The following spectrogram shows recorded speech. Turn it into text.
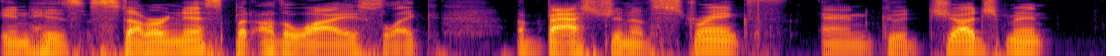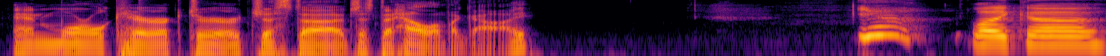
in his stubbornness, but otherwise like a bastion of strength and good judgment and moral character. Just uh, just a hell of a guy. Yeah, like uh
